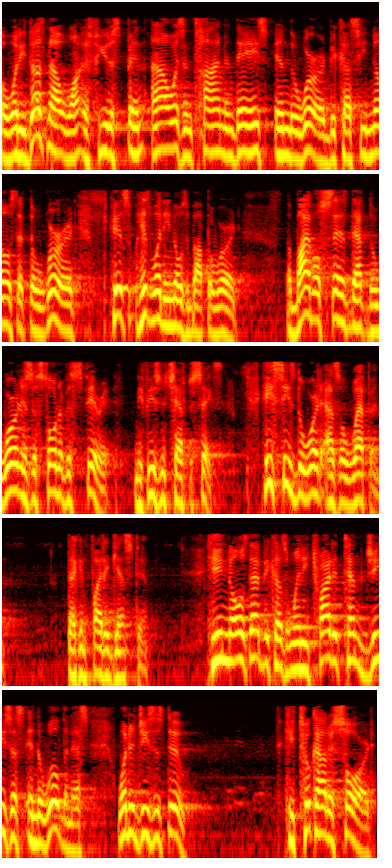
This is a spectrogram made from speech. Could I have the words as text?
But what he does not want is for you to spend hours and time and days in the Word because he knows that the Word, here's, here's what he knows about the Word. The Bible says that the Word is the sword of his spirit in Ephesians chapter 6. He sees the Word as a weapon that can fight against him. He knows that because when he tried to tempt Jesus in the wilderness, what did Jesus do? He took out his sword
